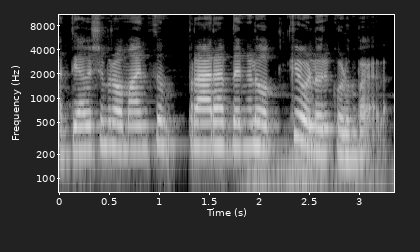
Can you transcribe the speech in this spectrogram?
അത്യാവശ്യം റൊമാൻസും പ്രാരാബ്ദങ്ങളും ഒക്കെയുള്ള ഒരു കുടുംബകഥ.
